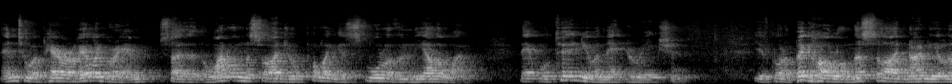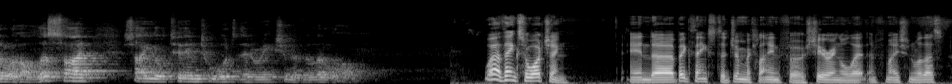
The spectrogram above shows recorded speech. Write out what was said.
into a parallelogram so that the one on the side you're pulling is smaller than the other one. That will turn you in that direction. You've got a big hole on this side and only a little hole this side, so you'll turn towards the direction of the little hole. Well, thanks for watching. And uh, big thanks to Jim McLean for sharing all that information with us.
